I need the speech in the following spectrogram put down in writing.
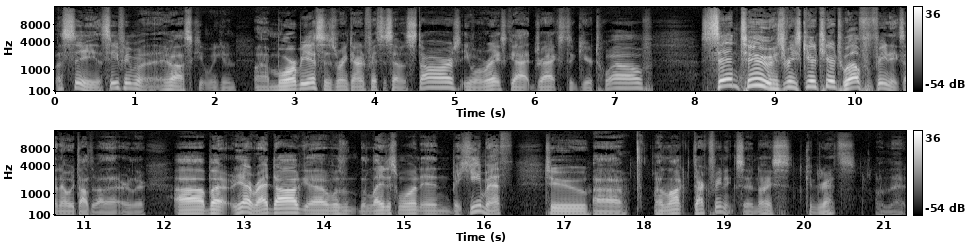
let's see. Let's see if we, who else can, we can. Uh, Morbius is ranked Iron Fist at seven stars. Evil Rick's got Drax to gear twelve. Sin 2 has reached gear tier 12 for Phoenix. I know we talked about that earlier. Uh, but yeah, Rad Dog uh, was the latest one, in Behemoth to uh, unlock Dark Phoenix. So nice. Congrats on that.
